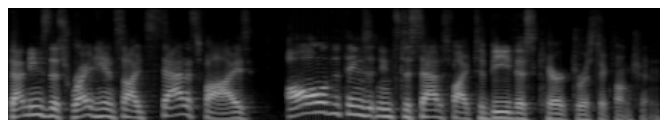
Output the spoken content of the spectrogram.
that means this right-hand side satisfies all of the things it needs to satisfy to be this characteristic function.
